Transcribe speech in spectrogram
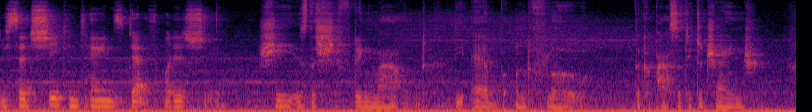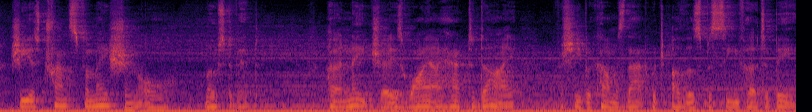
You said she contains death. What is she? She is the shifting mound, the ebb and flow, the capacity to change. She is transformation, or most of it. Her nature is why I had to die, for she becomes that which others perceive her to be.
